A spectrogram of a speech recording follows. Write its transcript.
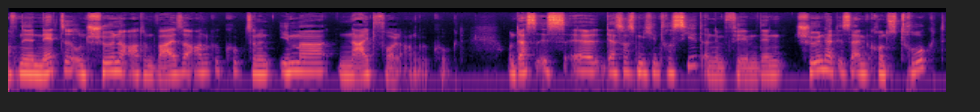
auf eine nette und schöne Art und Weise angeguckt, sondern immer neidvoll angeguckt. Und das ist äh, das, was mich interessiert an dem Film. Denn Schönheit ist ein Konstrukt,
